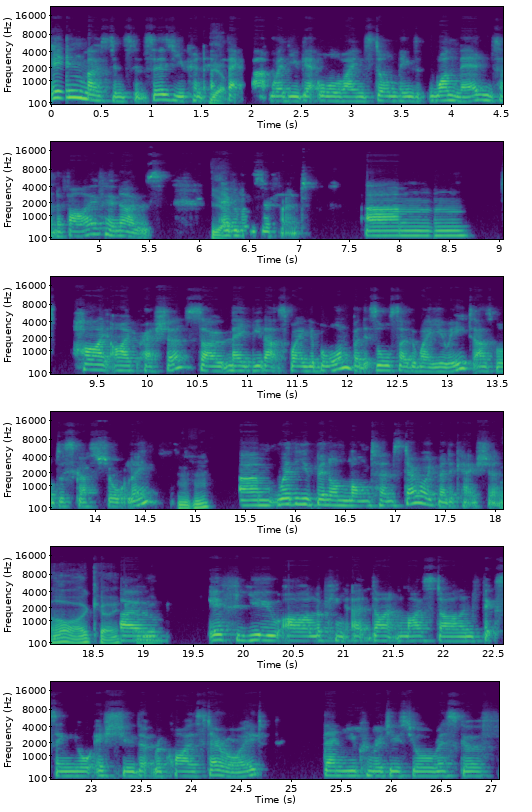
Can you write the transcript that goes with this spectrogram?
In most instances, you can Yep. affect that whether you get all the way and still need one med instead of five. Who knows? Yep. Everybody's different. Um, high eye pressure. So maybe that's where you're born, but it's also the way you eat, as we'll discuss shortly. hmm Um, whether you've been on long term steroid medication. Oh, okay. So, if you are looking at diet and lifestyle and fixing your issue that requires steroid, then you can reduce your risk of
